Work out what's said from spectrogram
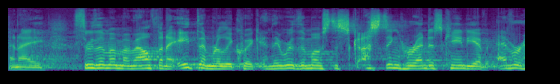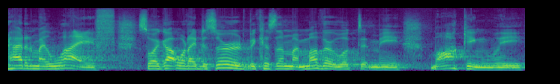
And I threw them in my mouth and I ate them really quick, and they were the most disgusting, horrendous candy I've ever had in my life. So I got what I deserved because then my mother looked at me mockingly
